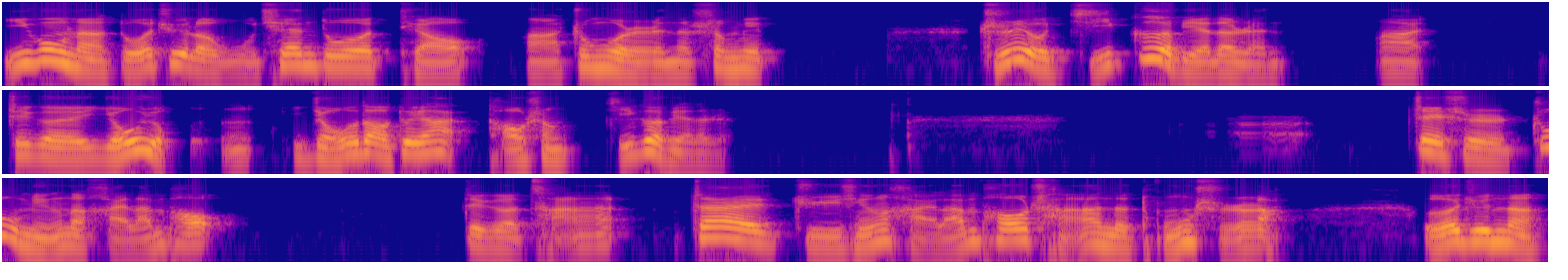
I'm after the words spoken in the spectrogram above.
一共呢夺去了五千多条啊中国人的生命，只有极个别的人啊，这个游泳游到对岸逃生，极个别的人。这是著名的海兰抛这个惨案，在举行海兰抛惨案的同时啊，俄军呢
